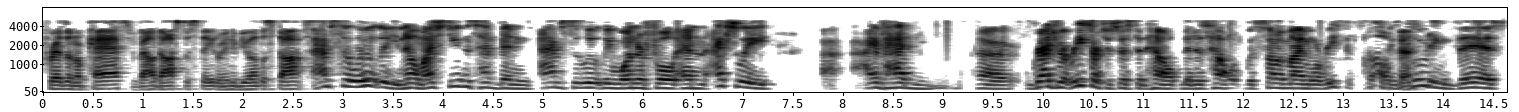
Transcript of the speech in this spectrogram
present or past, Valdosta State or any of your other stops? Absolutely. No, my students have been absolutely wonderful. And actually, I- I've had uh, graduate research assistant help that has helped with some of my more recent stuff, Oh, okay. including this.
